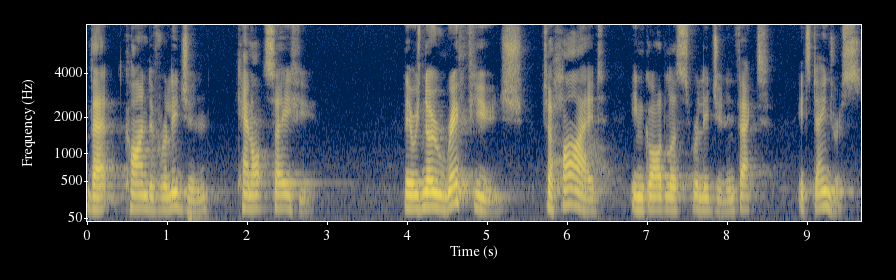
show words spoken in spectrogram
That kind of religion cannot save you. There is no refuge to hide in godless religion. In fact, it's dangerous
